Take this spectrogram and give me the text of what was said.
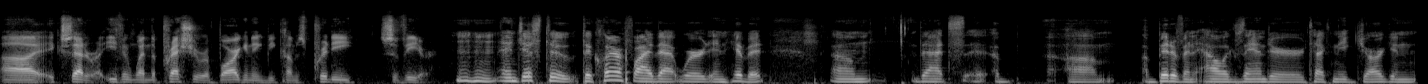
uh, etc. Even when the pressure of bargaining becomes pretty severe. Mm-hmm. And just to to clarify that word inhibit, um, that's a, um, a bit of an Alexander technique jargon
